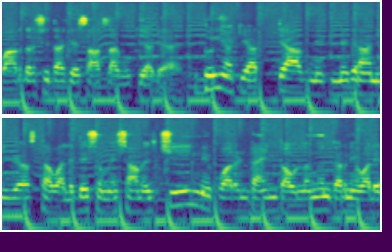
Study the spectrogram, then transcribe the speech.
पारदर्शिता के साथ लागू किया गया है। दुनिया की अत्याधुनिक निगरानी व्यवस्था वाले देशों में शामिल चीन में क्वारंटाइन का उल्लंघन करने वाले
